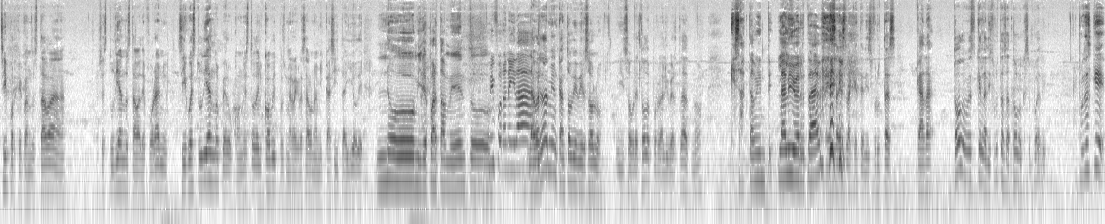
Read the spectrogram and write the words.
Sí, porque cuando estaba pues, estudiando estaba de foráneo. Sigo estudiando, pero con esto del COVID pues me regresaron a mi casita y yo de, no, mi departamento. Mi foraneidad. La verdad me encantó vivir solo y sobre todo por la libertad, ¿no? Exactamente. La libertad. Esa es la que te disfrutas cada... Todo, es que la disfrutas a todo lo que se puede. Pues es que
